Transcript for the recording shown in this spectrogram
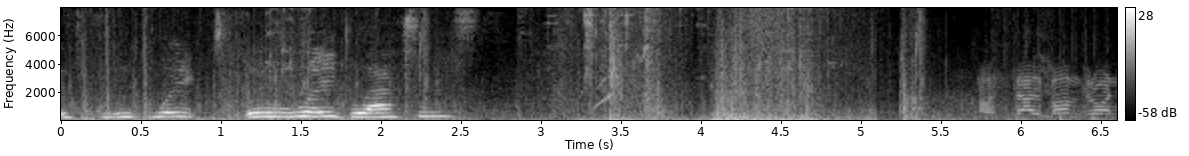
It's blue blue way glasses. Hostile bomb drone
